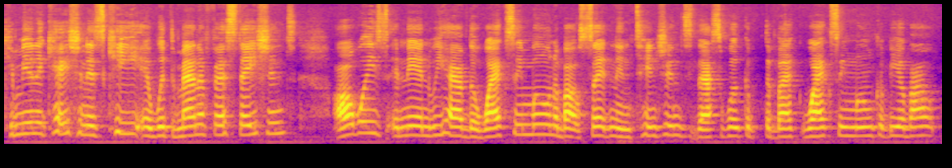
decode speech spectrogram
Communication is key and with the manifestations always and then we have the waxing moon about setting intentions that's what the waxing moon could be about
